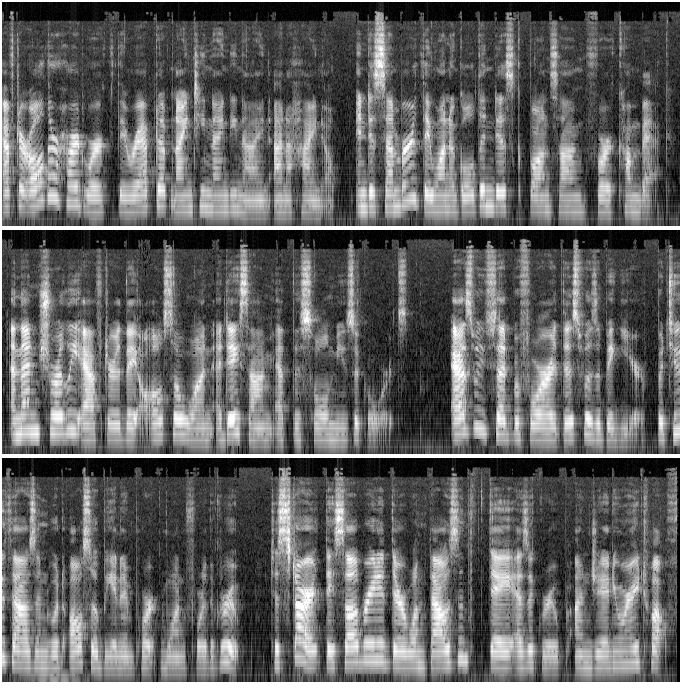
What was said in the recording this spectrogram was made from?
After all their hard work, they wrapped up 1999 on a high note. In December, they won a Golden Disc Bonsang for Comeback. And then shortly after, they also won a Daesang at the Seoul Music Awards. As we've said before, this was a big year, but 2000 would also be an important one for the group. To start, they celebrated their 1000th day as a group on January 12th.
